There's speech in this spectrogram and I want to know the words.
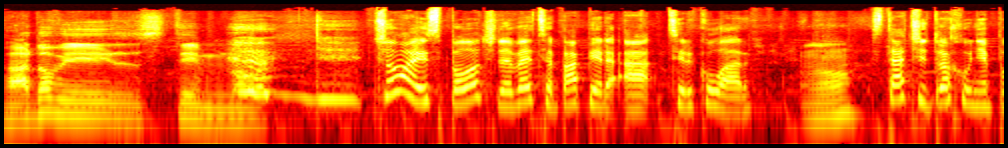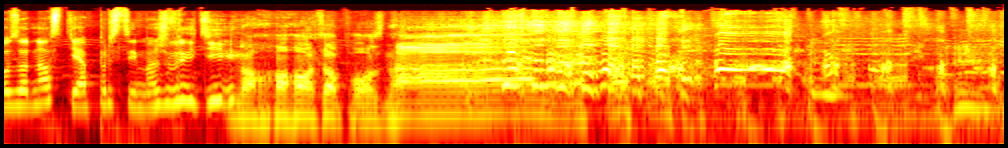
hadový s tým, no. Čo majú spoločné WC papier a cirkulár? No, Stačí trochu nepozornosti a prsty máš v ryti. no to poznáme.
